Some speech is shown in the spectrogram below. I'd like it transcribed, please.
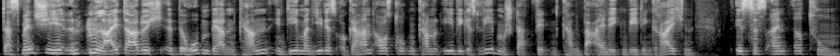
das menschliche Leid dadurch äh, behoben werden kann, indem man jedes Organ ausdrucken kann und ewiges Leben stattfinden kann, bei einigen wenigen Reichen, ist das ein Irrtum.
